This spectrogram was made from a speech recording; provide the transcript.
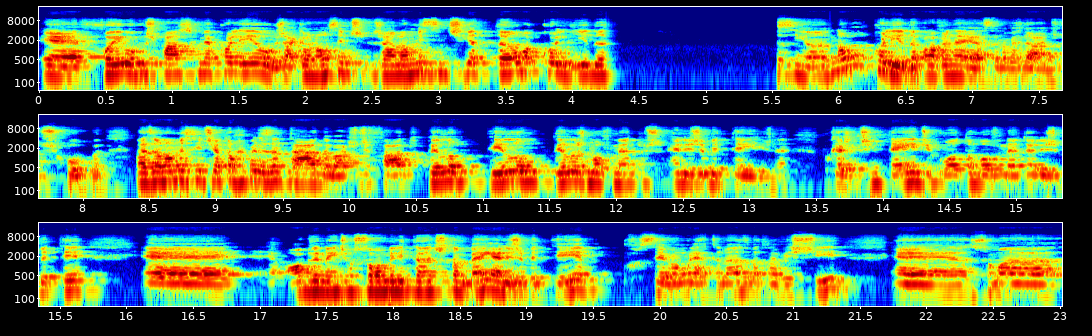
é, foi o espaço que me acolheu, já que eu não senti, já não me sentia tão acolhida assim, não acolhida, a palavra não é essa, na verdade, desculpa, mas eu não me sentia tão representada, eu acho, de fato, pelo, pelo, pelos movimentos LGBTs, né? Porque a gente entende quanto o movimento LGBT é, obviamente, eu sou uma militante também LGBT, por ser uma mulher trans, uma travesti. É, sou uma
